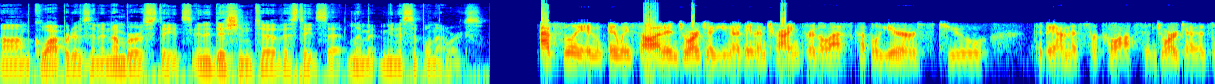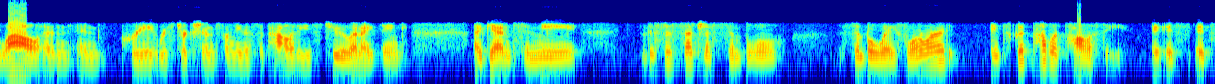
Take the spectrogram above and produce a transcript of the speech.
um, cooperatives in a number of states, in addition to the states that limit municipal networks. Absolutely, and, and we saw it in Georgia. You know, they've been trying for the last couple of years to to ban this for co-ops in Georgia as well, and and create restrictions for municipalities too. And I think, again, to me, this is such a simple simple way forward. It's good public policy. It's it's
